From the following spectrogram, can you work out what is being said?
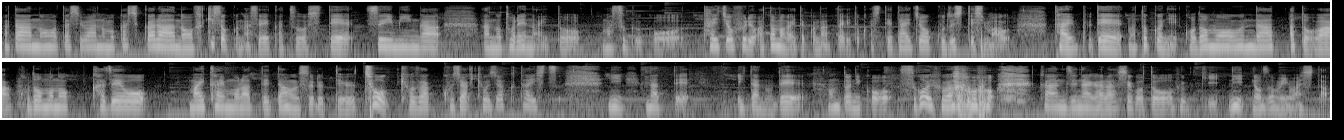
またあの私はあの昔からあの不規則な生活をして睡眠があの取れないと、まあ、すぐこう体調不良頭が痛くなったりとかして体調を崩してしまうタイプで、まあ、特に子供を産んだ後は子供の風邪を毎回もらってダウンするっていう超虚弱虚弱体質になっていたので本当にこうすごい不安を感じながら仕事を復帰に臨みました。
